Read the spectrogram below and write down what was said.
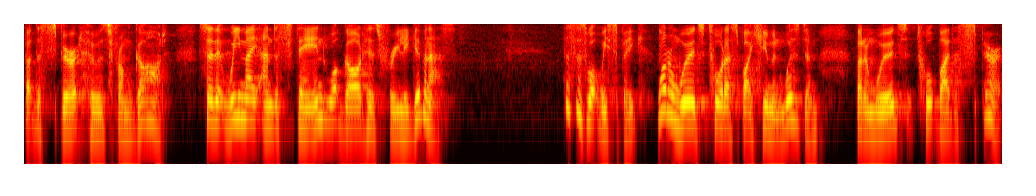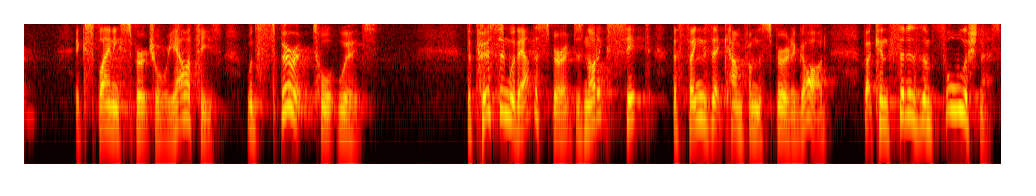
but the Spirit who is from God, so that we may understand what God has freely given us. This is what we speak, not in words taught us by human wisdom, but in words taught by the Spirit, explaining spiritual realities with spirit taught words. The person without the Spirit does not accept the things that come from the Spirit of God, but considers them foolishness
